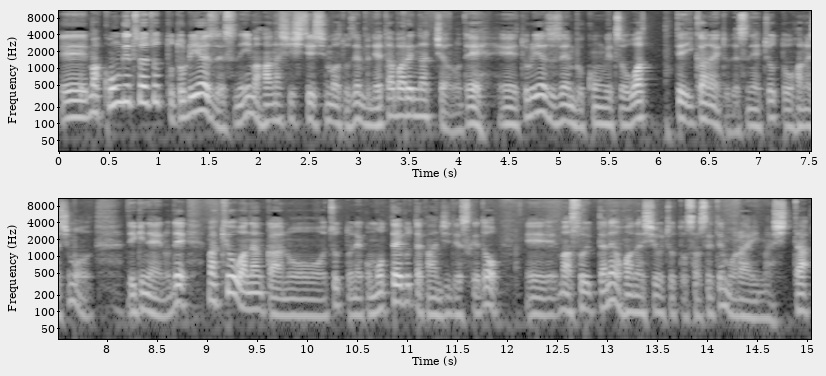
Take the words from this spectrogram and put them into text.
えー、まあ、今月はちょっととりあえずですね今話してしまうと全部ネタバレになっちゃうので、えー、とりあえず全部今月終わってていかないとですねちょっとお話もできないので、まあ、今日はなんかあのちょっとねこうもったいぶった感じですけど、えー、まあ、そういったねお話をちょっとさせてもらいました。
